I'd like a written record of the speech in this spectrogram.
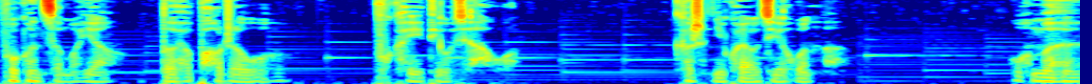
不管怎么样都要抱着我，不可以丢下我。可是你快要结婚了，我们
